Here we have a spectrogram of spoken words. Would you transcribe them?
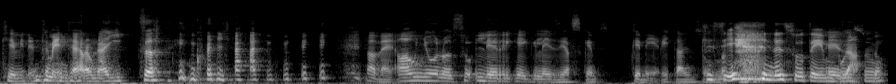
che evidentemente era una hit in quegli anni. Vabbè, a ognuno suo, l'Enrique Iglesias che, che merita, insomma. Che sì, del suo tempo, esatto. Insomma.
